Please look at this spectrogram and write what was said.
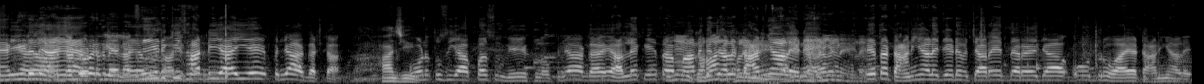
ਫੀਡ ਲਿਆਏ ਆ। ਫੀਡ ਕੀ ਸਾਡੀ ਆਈ ਏ 50 ਗੱਟਾ। ਹਾਂਜੀ। ਹੁਣ ਤੁਸੀਂ ਆਪਸ ਨੂੰ ਵੇਖ ਲਓ 50 ਗਏ ਹਾਲੇ ਕਿ ਤਾਂ ਮੰਨ ਕੇ ਚੱਲ ਟਾਣੀਆਂ ਵਾਲੇ ਨੇ। ਇਹ ਤਾਂ ਟਾਣੀਆਂ ਵਾਲੇ ਜਿਹੜੇ ਵਿਚਾਰੇ ਇੱਧਰ ਜਾਂ ਉਧਰੋਂ ਆਏ ਆ ਟਾਣੀਆਂ ਵਾਲੇ।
